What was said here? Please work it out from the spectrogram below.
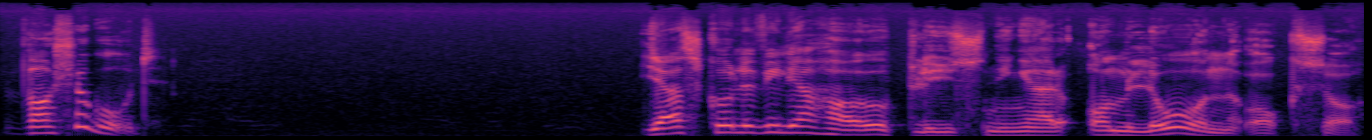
Varsågod. Jag skulle vilja ha upplysningar om lån också.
